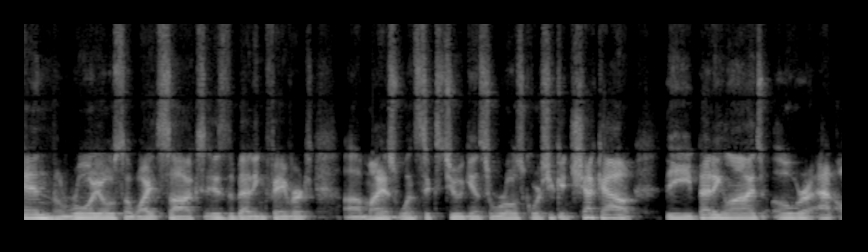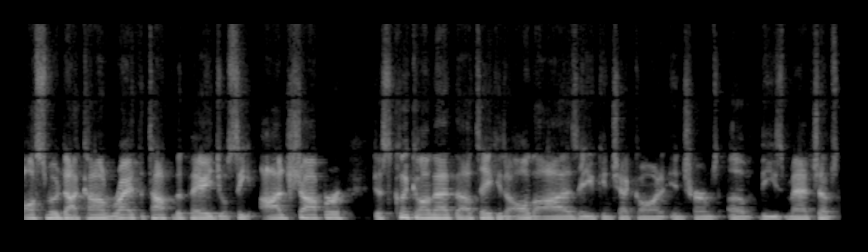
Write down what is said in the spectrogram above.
and the Royals. The White Sox is the betting favorite, uh, minus 162 against the Royals. Of course, you can check out the betting lines over at awesemo.com. Right at the top of the page, you'll see Odd Shopper. Just click on that. That'll take you to all the odds that you can check on in terms of these matchups.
